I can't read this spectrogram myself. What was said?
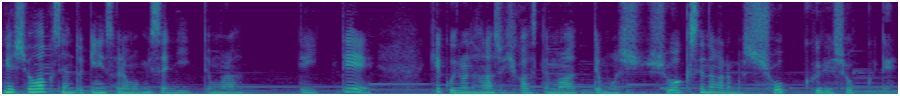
で小学生の時にそれも店に行ってもらっていて結構いろんな話を聞かせてもらっても小学生ながらもショックでショックで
